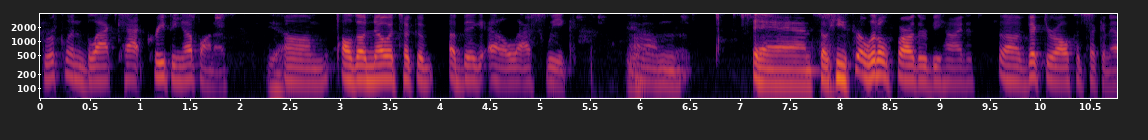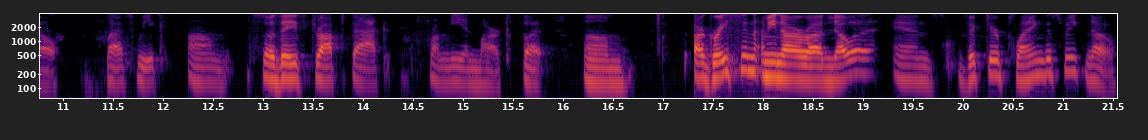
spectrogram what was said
Brooklyn Black Cat creeping up on us. Yeah. Um, although Noah took a, a big L last week. Yeah. Um, and so he's a little farther behind. It's uh, Victor also took an L last week. Um, so they've dropped back from me and Mark. But um, are Grayson, I mean, are uh, Noah and Victor playing this week? No.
